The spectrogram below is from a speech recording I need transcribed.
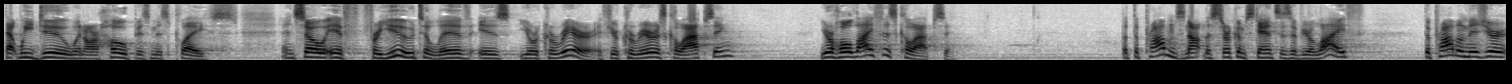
that we do when our hope is misplaced. And so, if for you to live is your career, if your career is collapsing, your whole life is collapsing. But the problem's not the circumstances of your life, the problem is your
